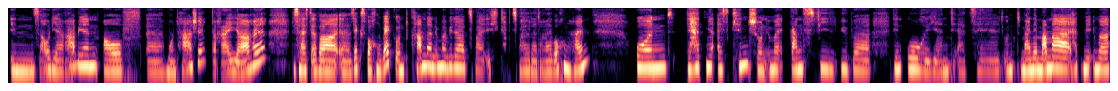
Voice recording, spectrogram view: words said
in Saudi-Arabien auf äh, Montage, drei Jahre. Das heißt, er war äh, sechs Wochen weg und kam dann immer wieder zwei, ich glaube zwei oder drei Wochen heim. Und der hat mir als Kind schon immer ganz viel über den Orient erzählt. Und meine Mama hat mir immer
